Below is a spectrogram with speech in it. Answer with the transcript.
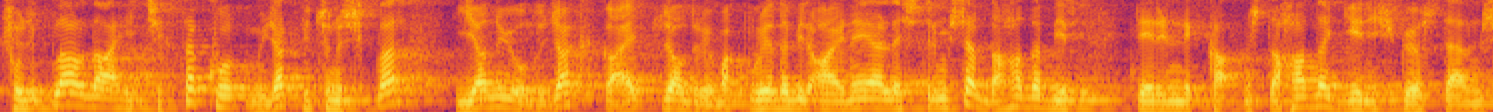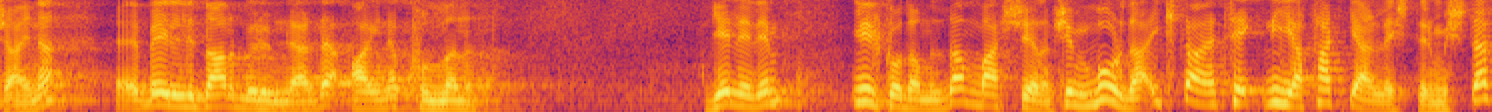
çocuklar dahi çıksa korkmayacak. Bütün ışıklar yanıyor olacak. Gayet güzel duruyor. Bak buraya da bir ayna yerleştirmişler. Daha da bir derinlik katmış. Daha da geniş göstermiş ayna. E, belli dar bölümlerde ayna kullanın. Gelelim ilk odamızdan başlayalım. Şimdi burada iki tane tekli yatak yerleştirmişler.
